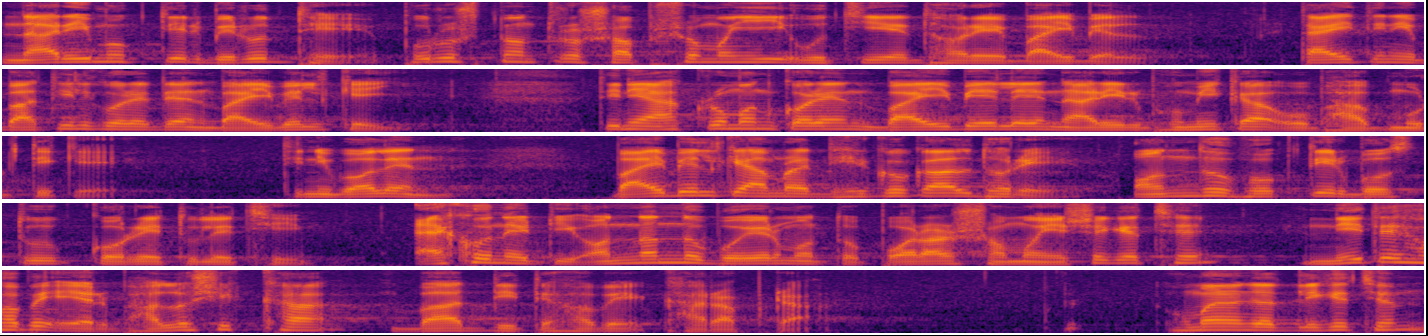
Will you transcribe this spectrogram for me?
নারী মুক্তির বিরুদ্ধে পুরুষতন্ত্র সবসময়ই উঁচিয়ে ধরে বাইবেল, তাই তিনি বাতিল করে দেন বাইবেলকেই। তিনি আক্রমণ করেন বাইবেলে নারীর ভূমিকা ও ভাবমূর্তিকে। তিনি বলেন, বাইবেলকে আমরা দীর্ঘকাল ধরে অন্ধভক্তির বস্তু করে তুলেছি। এখন এটি অন্যান্য বইয়ের মতো পড়ার সময় এসে গেছে, নিতে হবে এর ভালো শিক্ষা, বাদ দিতে হবে খারাপটা। হুমায়ুন আজাদ লিখেছেন,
